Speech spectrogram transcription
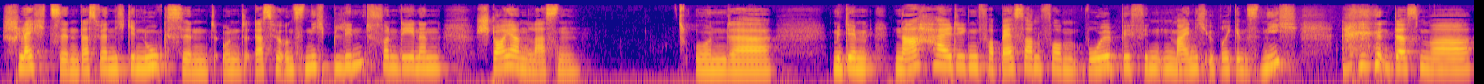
schlecht sind, dass wir nicht genug sind und dass wir uns nicht blind von denen steuern lassen. Und äh, mit dem nachhaltigen Verbessern vom Wohlbefinden meine ich übrigens nicht, dass man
